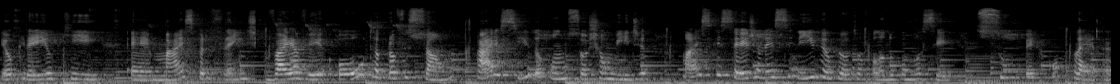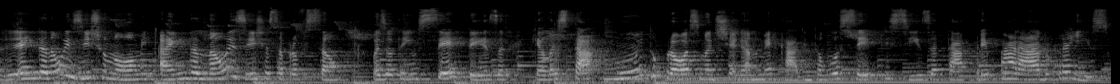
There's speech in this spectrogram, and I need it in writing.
eu creio que é, mais para frente vai haver outra profissão parecida com o social media, mas que seja nesse nível que eu tô falando com você, super completa. Ainda não existe o nome, ainda não existe essa profissão, mas eu tenho certeza que ela está muito próxima de chegar no mercado. Então você precisa estar tá preparado para isso.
